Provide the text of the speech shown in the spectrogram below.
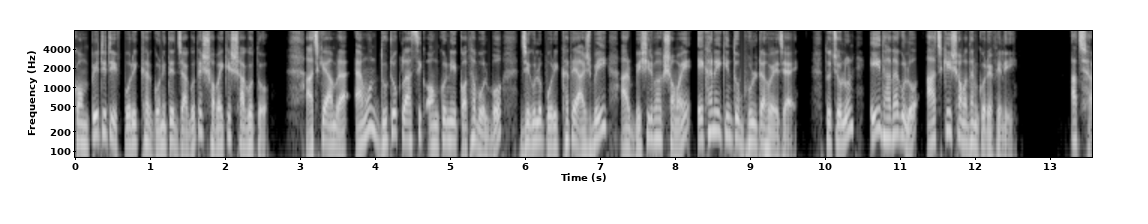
কম্পিটিটিভ পরীক্ষার গণিতের জাগতে সবাইকে স্বাগত। আজকে আমরা এমন দুটো ক্লাসিক অঙ্ক নিয়ে কথা বলব, যেগুলো পরীক্ষাতে আসবেই আর বেশিরভাগ সময় এখানেই কিন্তু ভুলটা হয়ে যায়। তো চলুন, এই ধাঁধাগুলো আজকেই সমাধান করে ফেলি। আচ্ছা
